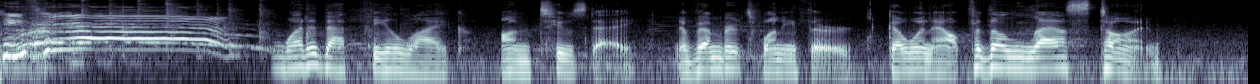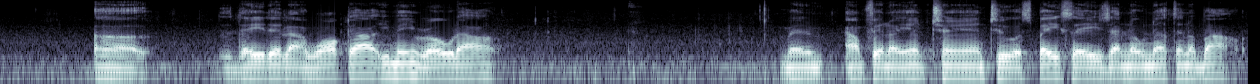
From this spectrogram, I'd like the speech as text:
He's here! What did that feel like on Tuesday, November 23rd, going out for the last time? Uh, the day that I walked out, you mean rolled out? Man, I'm finna enter into a space age I know nothing about.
